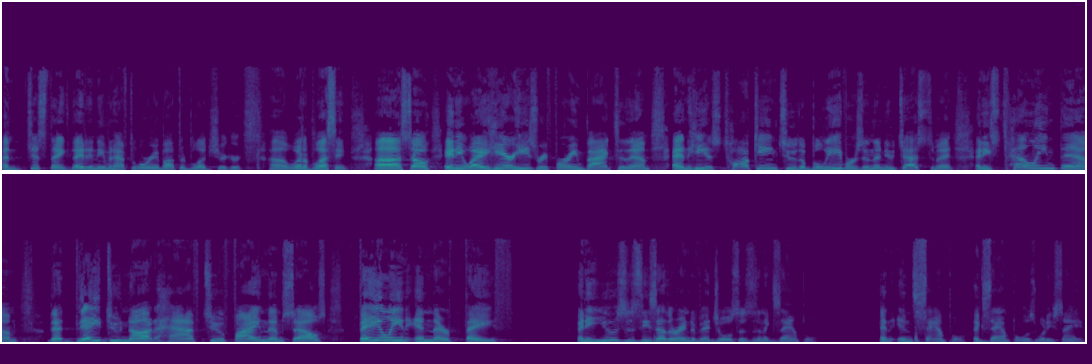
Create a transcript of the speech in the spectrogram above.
And just think, they didn't even have to worry about their blood sugar. Uh, what a blessing. Uh, so, anyway, here he's referring back to them, and he is talking to the believers in the New Testament, and he's telling them that they do not have to find themselves failing in their faith. And he uses these other individuals as an example. An ensample. Example is what he's saying.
